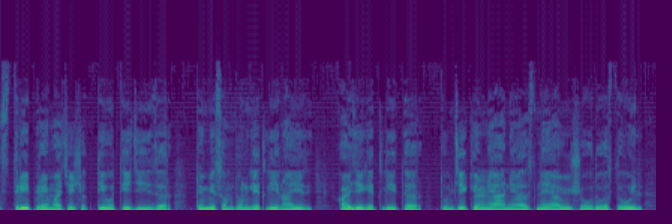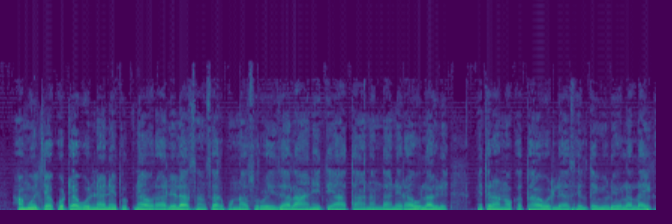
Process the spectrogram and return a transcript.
स्त्री प्रेमाची शक्ती होती जी जर तुम्ही समजून घेतली नाही काळजी घेतली तर तुमचे खेळणे आणि हसणे आयुष्य उद्ध्वस्त होईल. अमोलच्या खोट्या बोलण्याने तुटण्यावर आलेला संसार पुन्हा सुरळीत झाला आणि ते आता आनंदाने राहू लागले. मित्रांनो कथा आवडली असेल तर व्हिडिओला लाईक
